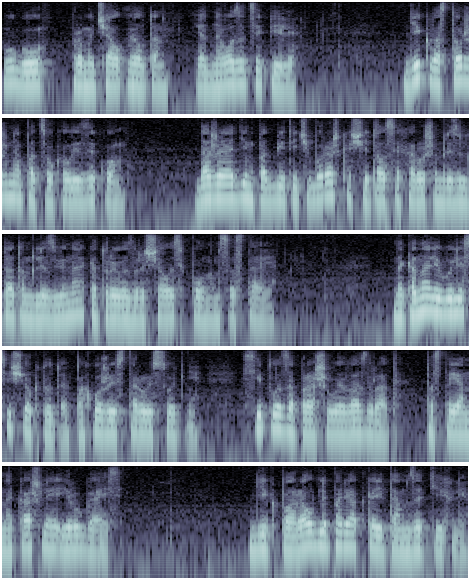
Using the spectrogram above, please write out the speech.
«Угу», – промычал Элтон, – «и одного зацепили». Дик восторженно подсокал языком. Даже один подбитый чебурашка считался хорошим результатом для звена, которое возвращалось в полном составе. На канале вылез еще кто-то, похожий из второй сотни, сипло запрашивая возврат, постоянно кашляя и ругаясь. Дик поорал для порядка, и там затихли.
